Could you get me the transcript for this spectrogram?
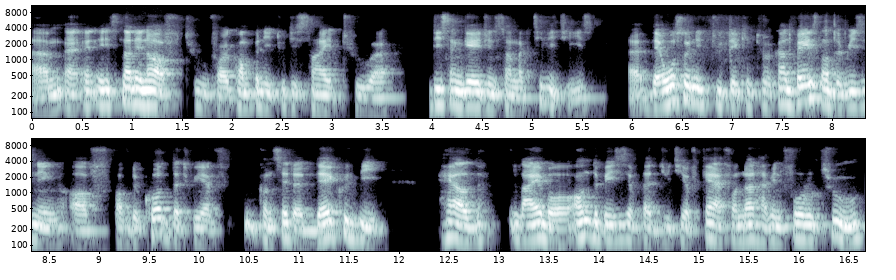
Um, and it's not enough to, for a company to decide to uh, disengage in some activities. Uh, they also need to take into account, based on the reasoning of, of the court that we have considered, they could be held liable on the basis of that duty of care for not having followed through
